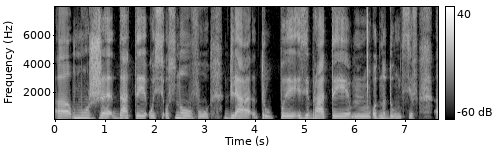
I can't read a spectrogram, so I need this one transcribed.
е, може дати ось основу для трупи, зібрати однодумців, е,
